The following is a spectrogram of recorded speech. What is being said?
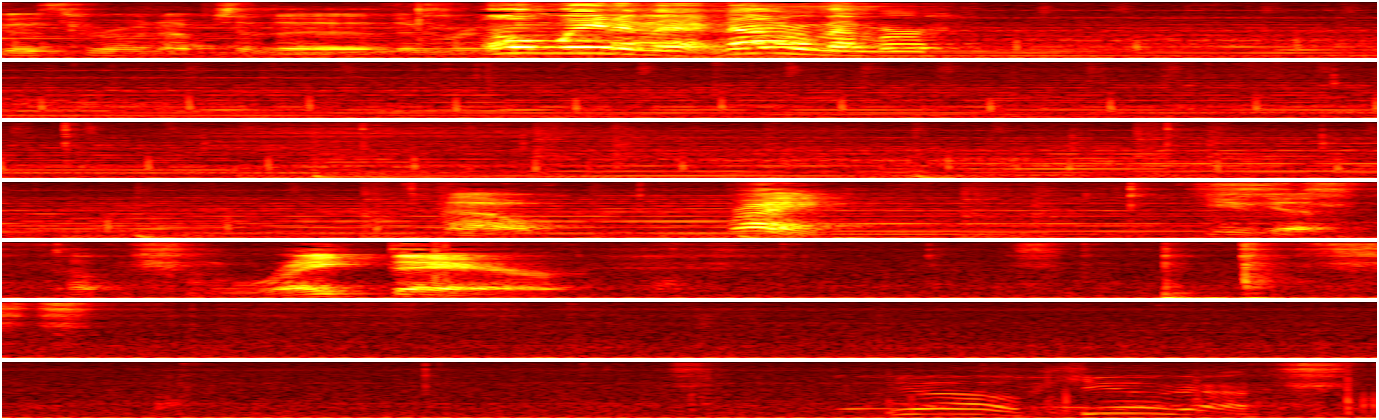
go through and up to the the room. Oh, wait a minute, now remember. Right there. Yo, Hyuga.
